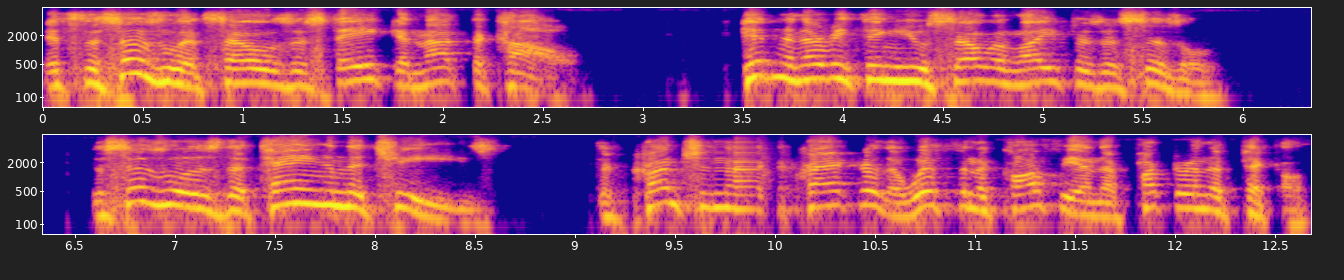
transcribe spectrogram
It's the sizzle that sells the steak and not the cow. Hidden in everything you sell in life is a sizzle. The sizzle is the tang in the cheese, the crunch in the cracker, the whiff in the coffee, and the pucker in the pickle.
